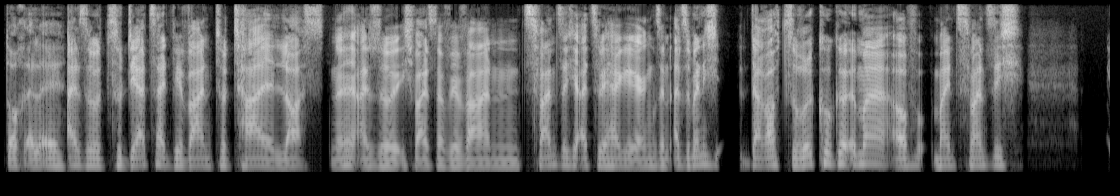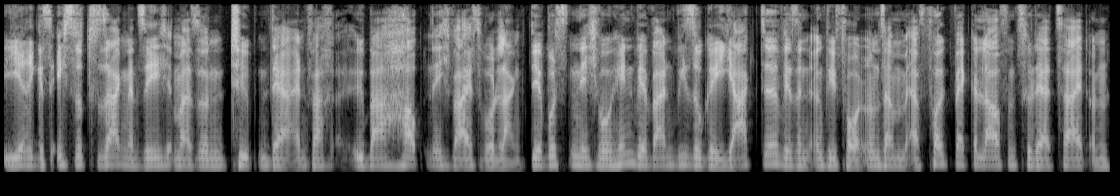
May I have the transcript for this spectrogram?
doch LA? Also zu der Zeit, wir waren total lost. Ne? Also ich weiß noch, wir waren 20, als wir hergegangen sind. Also wenn ich darauf zurückgucke, immer auf mein 20 jähriges Ich sozusagen, dann sehe ich immer so einen Typen, der einfach überhaupt nicht weiß, wo lang. Wir wussten nicht wohin, wir waren wie so Gejagte, wir sind irgendwie vor unserem Erfolg weggelaufen zu der Zeit und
